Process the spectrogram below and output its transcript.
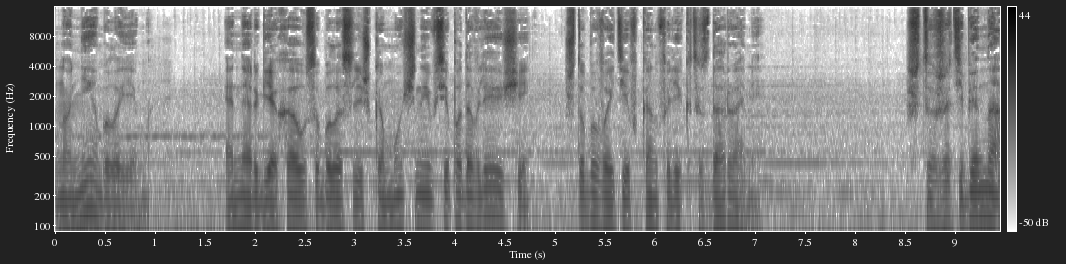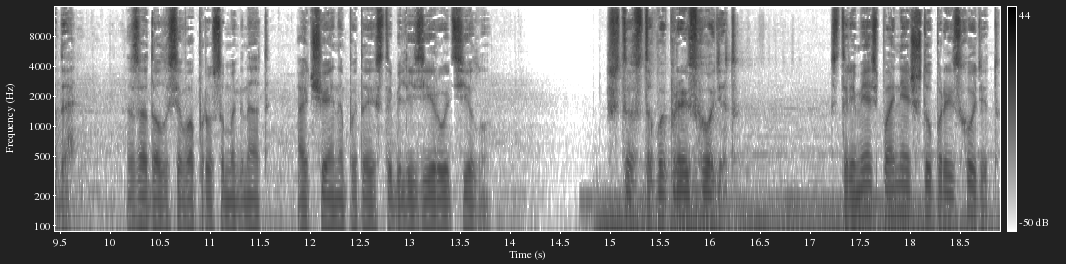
но не было им. Энергия хаоса была слишком мощной и всеподавляющей, чтобы войти в конфликт с дарами. «Что же тебе надо?» Задался вопросом Игнат, отчаянно пытаясь стабилизировать силу. «Что с тобой происходит?» Стремясь понять, что происходит,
